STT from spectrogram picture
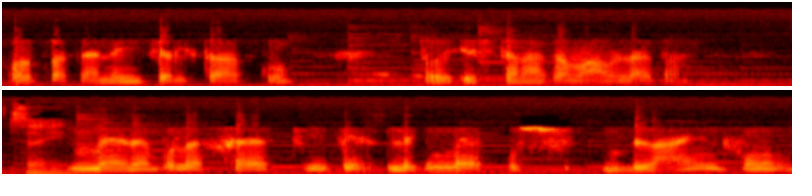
اور پتہ نہیں چلتا آپ کو۔ تو اس طرح کا معاملہ تھا۔ میں نے بولا خیر ٹھیک ہے لیکن میں اس بلائنڈ ہوں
